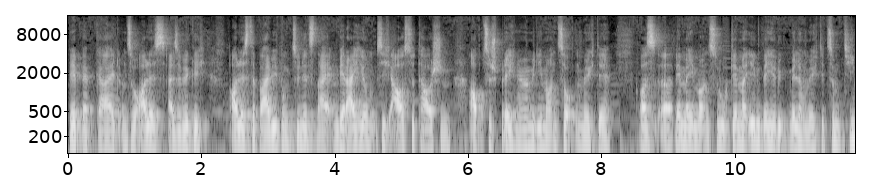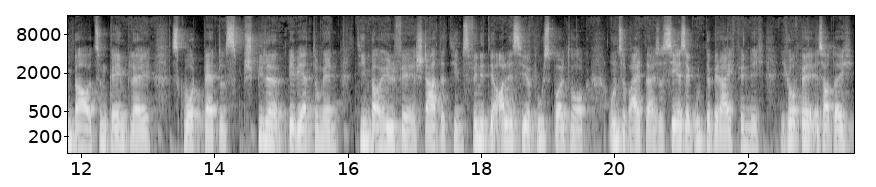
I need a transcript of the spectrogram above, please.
Web Guide und so alles. Also wirklich alles dabei, wie funktioniert in Bereiche, um sich auszutauschen, abzusprechen, wenn man mit jemandem zocken möchte was, äh, wenn man jemanden sucht, wenn man irgendwelche Rückmeldungen möchte zum Teambau, zum Gameplay, Squad Battles, Spielerbewertungen, Teambauhilfe, Starterteams, findet ihr alles hier, Fußball Talk und so weiter. Also sehr, sehr guter Bereich, finde ich. Ich hoffe, es hat euch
